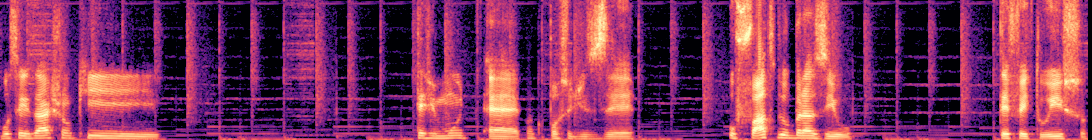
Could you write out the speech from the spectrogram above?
vocês acham que teve muito. É, como que eu posso dizer? O fato do Brasil ter feito isso,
